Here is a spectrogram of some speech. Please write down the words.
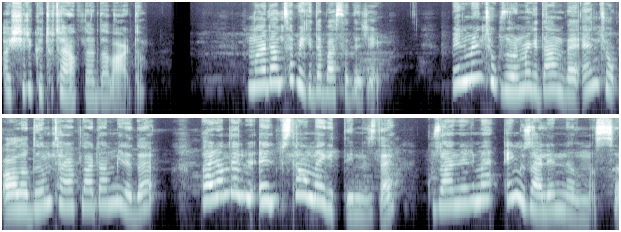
aşırı kötü tarafları da vardı. Bunlardan tabii ki de bahsedeceğim. Benim en çok zoruma giden ve en çok ağladığım taraflardan biri de bayramda el- elbise almaya gittiğimizde kuzenlerime en güzellerinin alınması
